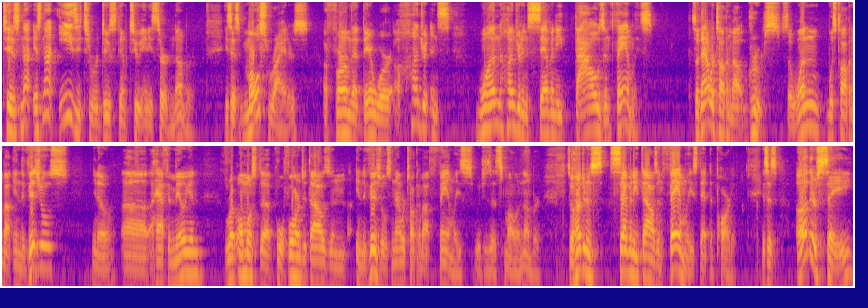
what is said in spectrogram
"Tis not it's not easy to reduce them to any certain number." He says most writers affirm that there were 170,000 families. So now we're talking about groups. So one was talking about individuals, you know, uh, a half a million, almost uh, for 400,000 individuals. Now we're talking about families, which is a smaller number. So 170,000 families that departed. It says others say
